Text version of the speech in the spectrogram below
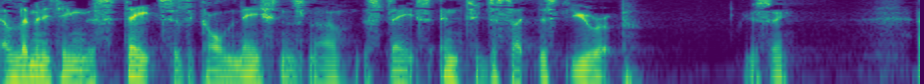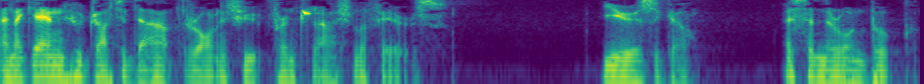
eliminating the states, as they call the nations now, the states, into just like this Europe, you see. And again, who drafted that up? The Royal Institute for International Affairs. Years ago. It's in their own book.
